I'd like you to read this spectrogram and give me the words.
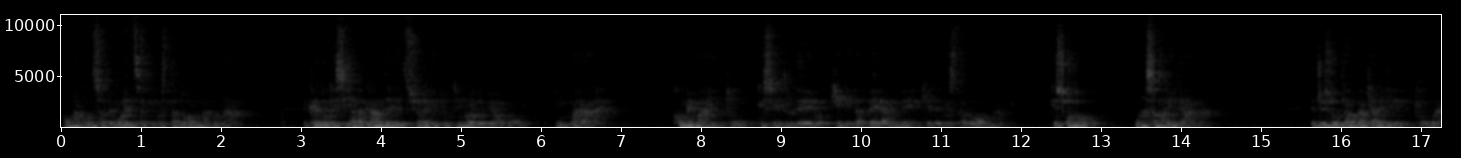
a una consapevolezza che questa donna non ha e credo che sia la grande lezione che tutti noi dobbiamo imparare. Come mai tu, che sei giudeo, chiedi da bere a me, chiede questa donna, che sono una samaritana? E Gesù dà una chiave di lettura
